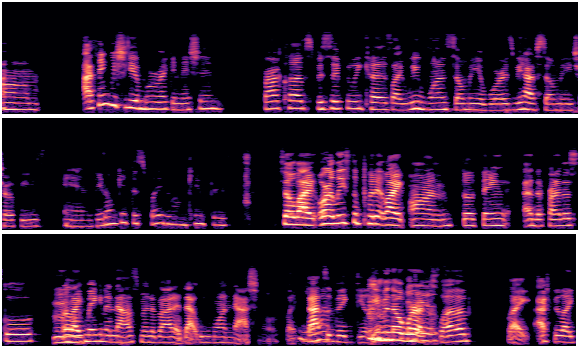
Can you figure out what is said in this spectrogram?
Um, I think we should get more recognition for our club specifically because like we won so many awards, we have so many trophies, and they don't get displayed on campus. So like, or at least to put it like on the thing at the front of the school, or Mhm. like make an announcement about it that we won nationals. Like that's a big deal. Even though we're a is. club, like I feel like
